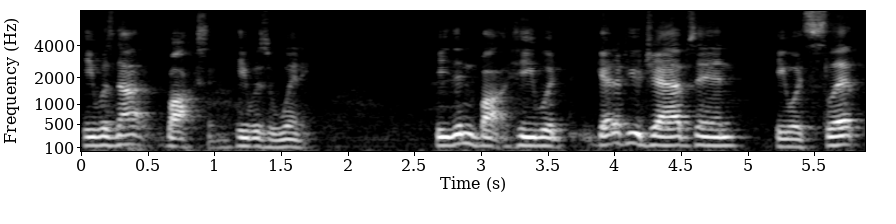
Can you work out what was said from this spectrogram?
He was not boxing. He was winning. He didn't box. He would get a few jabs in. He would slip.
